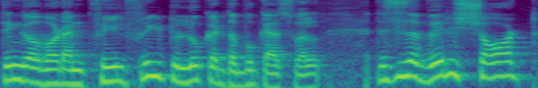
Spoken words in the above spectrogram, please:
think about and feel free to look at the book as well. This is a very short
